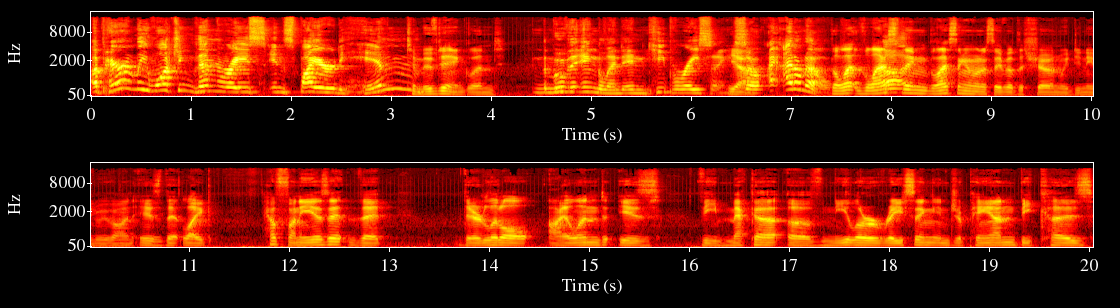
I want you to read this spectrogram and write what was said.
apparently watching them race inspired him To move to England. to move to England and keep racing. Yeah. So I, I don't know. The, la- the last Uh, thing the last thing I want to say about the show and we do need to move on is that like how funny is it that their little island is the mecca of Neeler racing in Japan because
